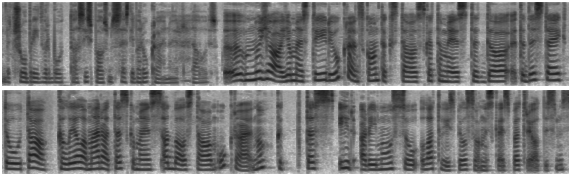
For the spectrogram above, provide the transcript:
bet šobrīd varbūt tās izpausmes saistībā ar Ukrainu ir daudz. Nu jā, ja mēs tīri Ukrainas kontekstā skatāmies, tad, tad es teiktu tā, ka lielā mērā tas, ka mēs atbalstām Ukrainu, ka tas ir arī mūsu Latvijas pilsoniskais patriotisms.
